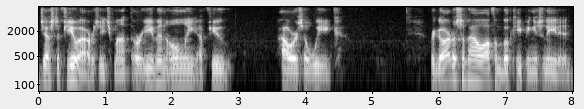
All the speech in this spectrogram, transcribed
just a few hours each month or even only a few hours a week. Regardless of how often bookkeeping is needed,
